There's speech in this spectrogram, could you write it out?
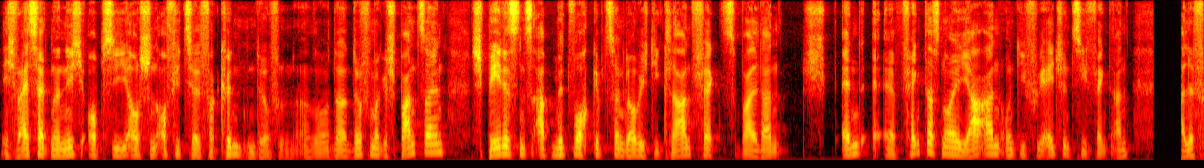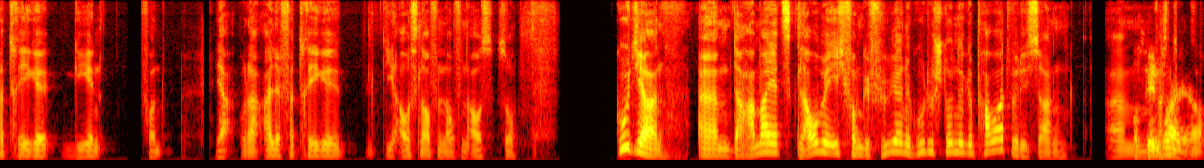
Ich weiß halt noch nicht, ob sie auch schon offiziell verkünden dürfen. Also da dürfen wir gespannt sein. Spätestens ab Mittwoch gibt es dann, glaube ich, die Clan Facts, weil dann äh, fängt das neue Jahr an und die Free Agency fängt an. Alle Verträge gehen von, ja, oder alle Verträge, die auslaufen, laufen aus. So. Gut, Jan. Ähm, da haben wir jetzt, glaube ich, vom Gefühl her eine gute Stunde gepowert, würde ich sagen. Ähm, Auf jeden Fall, ja.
